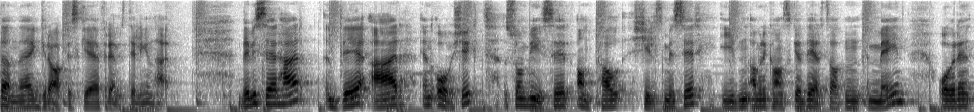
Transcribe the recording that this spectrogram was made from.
denne grafiske fremstillingen her. Det vi ser her, det er en oversikt som viser antall skilsmisser i den amerikanske delstaten Maine over en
